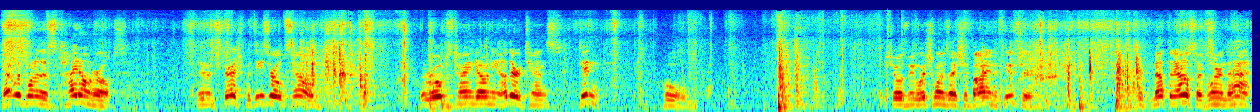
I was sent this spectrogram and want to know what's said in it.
That was one of those tie-down ropes. They've been stretched, but these ropes held. The ropes tying down the other tents didn't hold. Shows me which ones I should buy in the future. If nothing else, I've learned that.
